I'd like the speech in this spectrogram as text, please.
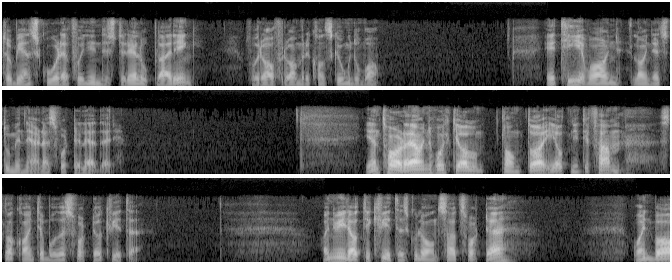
til å bli en skole for industriell opplæring for afroamerikanske ungdommer. I tid var han landets dominerende svarte leder. I en tale han holdt i Atlanta i 1895, snakka han til både svarte og hvite. Han ville at de hvite skulle ansette svarte, og han ba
